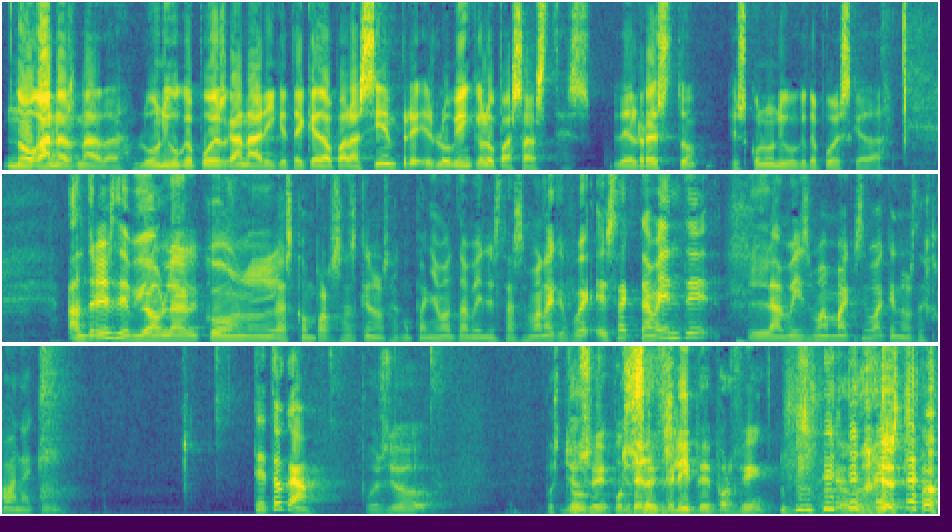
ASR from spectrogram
no ganas nada. Lo único que puedes ganar y que te queda para siempre es lo bien que lo pasaste. Del resto es con lo único que te puedes quedar. Andrés debió hablar con las comparsas que nos acompañaban también esta semana, que fue exactamente la misma máxima que nos dejaban aquí. ¿Te toca? Pues yo. Pues tú, yo soy, pues yo eres soy... Felipe, por fin. Todo esto.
